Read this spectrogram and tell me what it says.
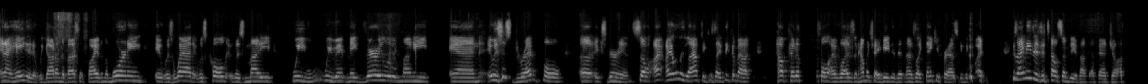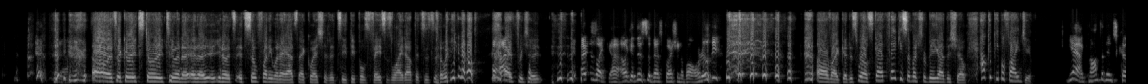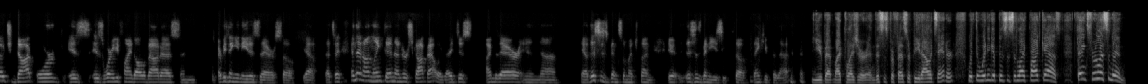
And I hated it. We got on the bus at five in the morning. It was wet. It was cold. It was muddy. We we made very little money, and it was just dreadful uh, experience. So I, I only laughed because I think about how pitiful I was and how much I hated it. And I was like, thank you for asking the question because I needed to tell somebody about that bad job. yeah. Oh, it's a great story too, and I, and I, you know, it's it's so funny when I ask that question and see people's faces light up. It's just, so you know, I, I appreciate. It. I was like, uh, okay, this is the best question of all, really oh my goodness. Well, Scott, thank you so much for being on the show. How can people find you? Yeah, confidencecoach.org is is where you find all about us and everything you need is there. So yeah, that's it. And then on LinkedIn under Scott Ballard, I just I'm there and uh, yeah, this has been so much fun. It, this has been easy. So thank you for that. you bet. My pleasure. And this is Professor Pete Alexander with the Winning at Business and Life podcast. Thanks for listening.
